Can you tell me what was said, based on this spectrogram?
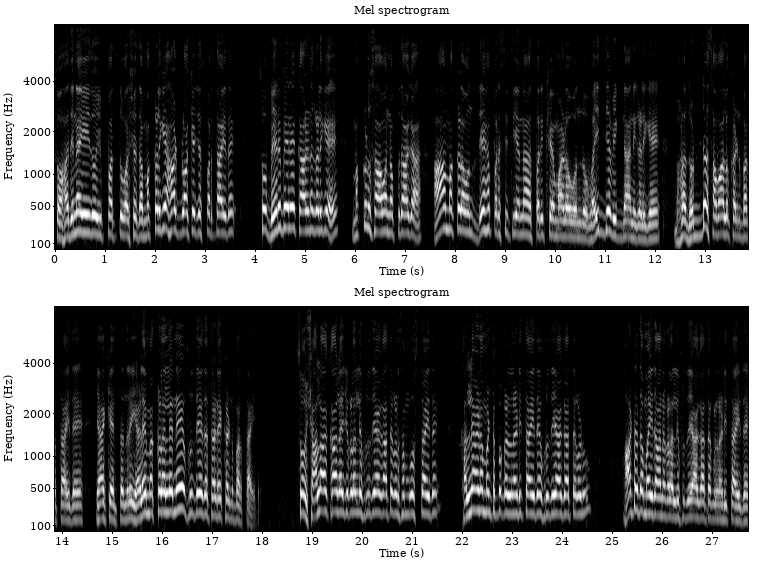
ಸೊ ಹದಿನೈದು, ಇಪ್ಪತ್ತು ವರ್ಷದ ಮಕ್ಕಳಿಗೆ ಹಾರ್ಟ್ ಬ್ಲಾಕೇಜಸ್ ಬರ್ತಾ ಇದೆ. ಸೊ ಬೇರೆ ಬೇರೆ ಕಾರಣಗಳಿಗೆ ಮಕ್ಕಳು ಸಾವನ್ನಪ್ಪಿದಾಗ ಆ ಮಕ್ಕಳ ಒಂದು ದೇಹ ಪರಿಸ್ಥಿತಿಯನ್ನು ಪರೀಕ್ಷೆ ಮಾಡೋ ಒಂದು ವೈದ್ಯ ವಿಜ್ಞಾನಿಗಳಿಗೆ ಬಹಳ ದೊಡ್ಡ ಸವಾಲು ಕಂಡು ಬರ್ತಾ ಇದೆ. ಯಾಕೆ ಅಂತಂದರೆ ಎಳೆ ಮಕ್ಕಳಲ್ಲೇ ಹೃದಯದ ತಡೆ ಕಂಡು ಬರ್ತಾ ಇದೆ. ಸೊ ಶಾಲಾ ಕಾಲೇಜುಗಳಲ್ಲಿ ಹೃದಯಾಘಾತಗಳು ಸಂಭವಿಸ್ತಾ ಇದೆ. ಕಲ್ಯಾಣ ಮಂಟಪಗಳು ನಡೀತಾ ಇದೆ ಹೃದಯಾಘಾತಗಳು. ಆಟದ ಮೈದಾನಗಳಲ್ಲಿ ಹೃದಯಾಘಾತಗಳು ನಡೀತಾ ಇದೆ.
